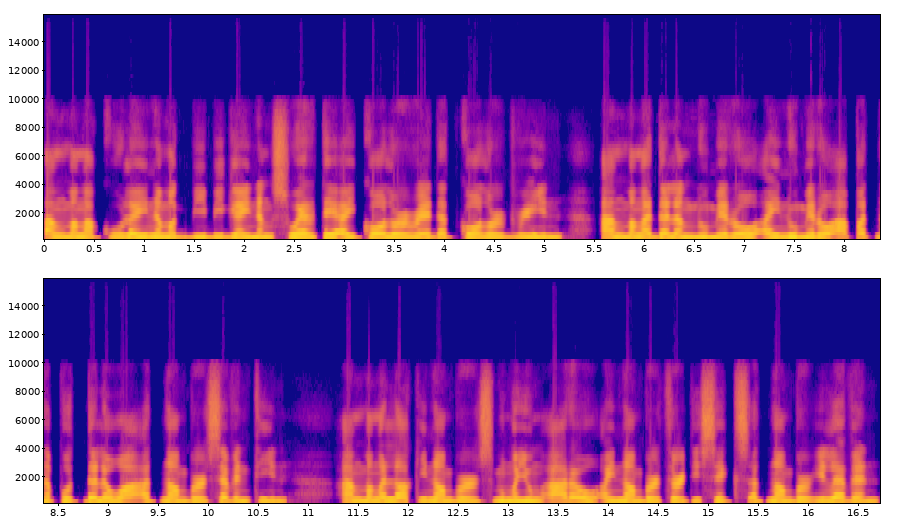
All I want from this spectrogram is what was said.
Ang mga kulay na magbibigay ng swerte ay color red at color green, ang mga dalang numero ay numero 42 at number 17. Ang mga lucky numbers mo ngayong araw ay number 36 at number 11,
